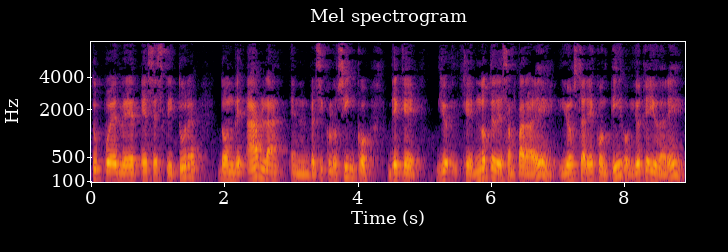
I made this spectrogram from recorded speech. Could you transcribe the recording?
tú puedes leer esa escritura donde habla en el versículo 5 de que, yo, que no te desampararé, yo estaré contigo, yo te ayudaré.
